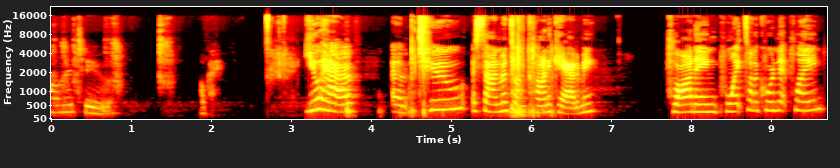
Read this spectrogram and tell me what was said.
comma 2. Okay. You have um, two assignments on Khan Academy. Plotting points on a coordinate plane,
